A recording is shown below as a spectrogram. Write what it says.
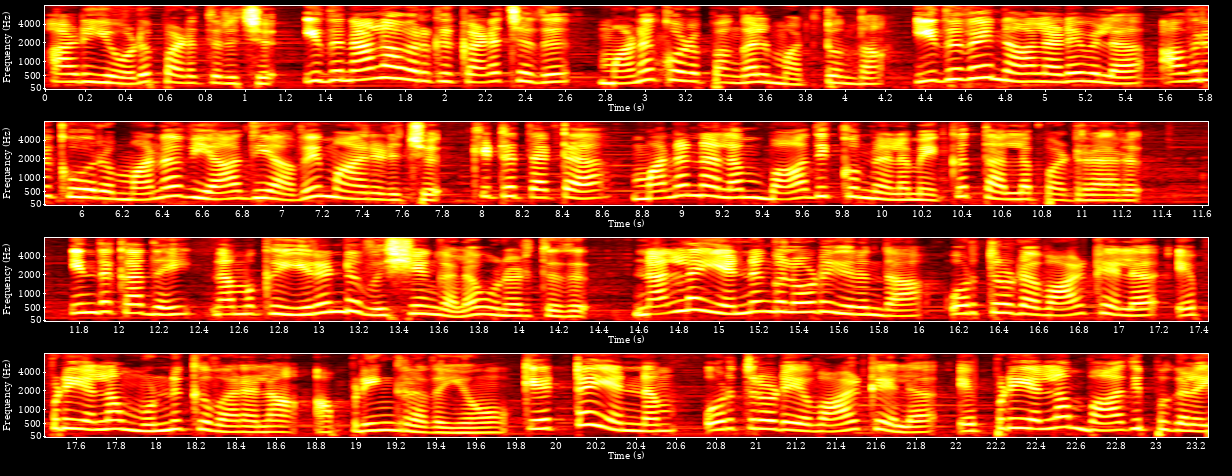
அடியோடு படுத்துருச்சு. இதனால அவருக்கு கிடைச்சது மனக்குழப்பங்கள் மட்டும்தான். இதுவே நாளடைவில் அவருக்கு ஒரு மனவியாதியாவே மாறிடுச்சு. கிட்டத்தட்ட மனநலம் பாதிக்கும் நிலைமைக்கு தள்ளப்படுறாரு. இந்த கதை நமக்கு இரண்டு விஷயங்களை உணர்த்துது. நல்ல எண்ணங்களோடு இருந்தா ஒருத்தரோட வாழ்க்கையில எப்படியெல்லாம் முன்னுக்கு வரலாம் அப்படிங்கிறதையும் கெட்ட எண்ணம் ஒருத்தருடைய வாழ்க்கையில எப்படியெல்லாம் பாதிப்புகளை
